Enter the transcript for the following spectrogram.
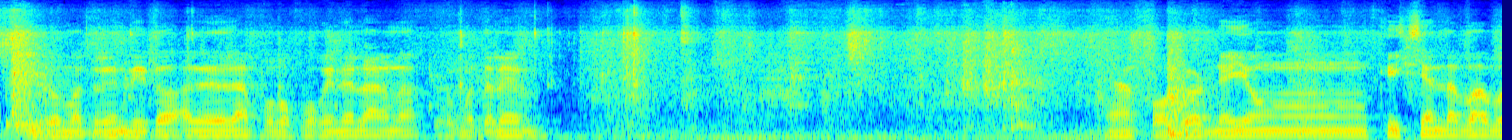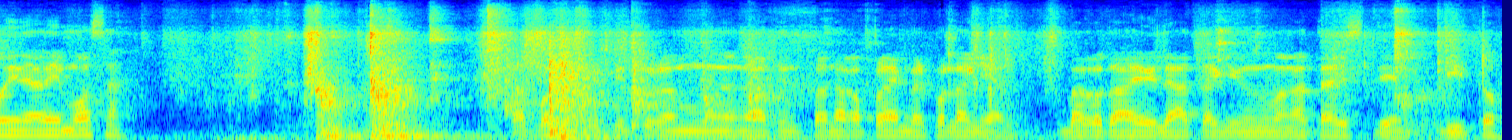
Hindi ko matulim dito. Ano na lang, pupukpukin na lang, no? Pag matulim. Yan, cover na yung kitchen lavabo ni Nanay Mosa. Tapos ipintura muna natin to. Naka-primer pa lang yan. Bago tayo ilatag yung mga tiles din dito.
